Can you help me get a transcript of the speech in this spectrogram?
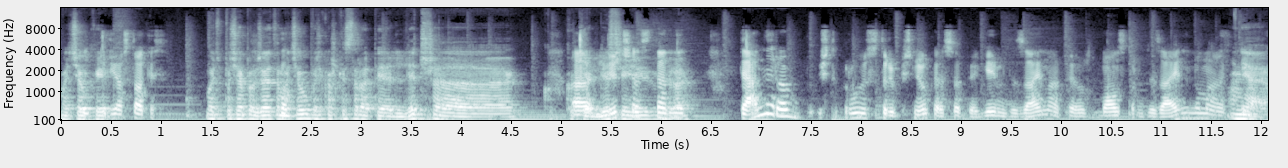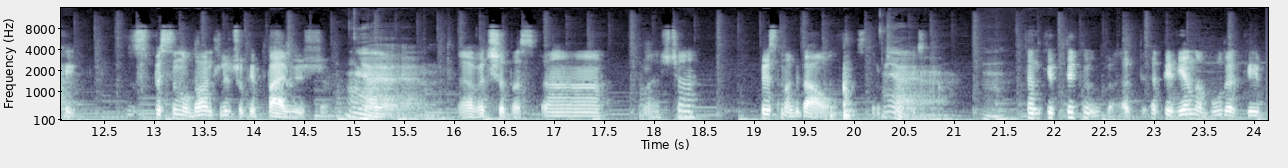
Mačiau, Ir kaip, jos tokios. mačiau pačioje pradžioje, tai mačiau pač- kažkas yra apie ličą. Kokie A, ličas ten- yra. Ten yra iš tikrųjų straipsniukas apie game dizainą, apie monstrų dizaininimą, Jo. kaip, pasinaudojant ličių kaip pavyzdžių. Ja, ja, ja. E, Bet šitas. Uh, na, čia Chris McDowell. Ja. Mm. ten kaip tik ap- apie vieną būdą, kaip,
